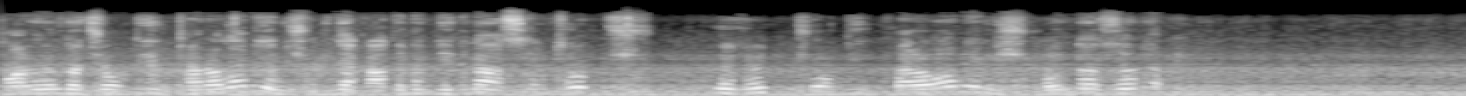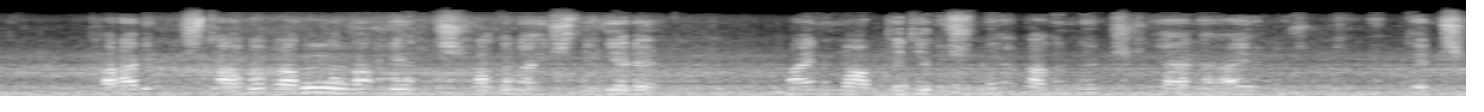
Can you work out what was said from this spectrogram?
pavyonda çok büyük paralar yemiş. Bir de kadının birine asıntı olmuş. Hı hı. Çok büyük paralar yemiş. Ondan sonra para bitmiş. Tabi kadın adam gelmiş kadına işte geri aynı muhabbete düşmeye. Kadın demiş ki yani hayır demiş ki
